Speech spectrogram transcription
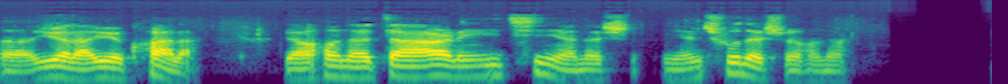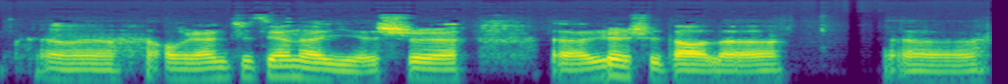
呃越来越快了。然后呢，在二零一七年的时年初的时候呢。嗯，偶然之间呢，也是，呃，认识到了，呃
